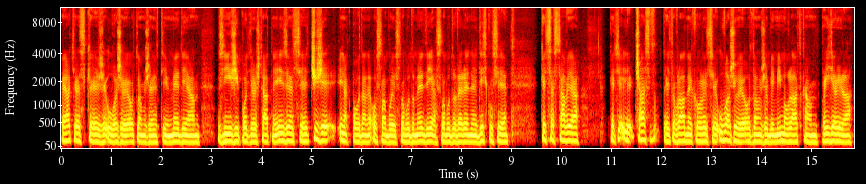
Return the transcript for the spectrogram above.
priateľské, že uvažuje o tom, že tým médiám zníži podiel štátnej inzercie, čiže inak povedané oslabuje slobodu médií a slobodu verejnej diskusie. Keď sa stavia, keď čas tejto vládnej koalície uvažuje o tom, že by mimovládkam pridelila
